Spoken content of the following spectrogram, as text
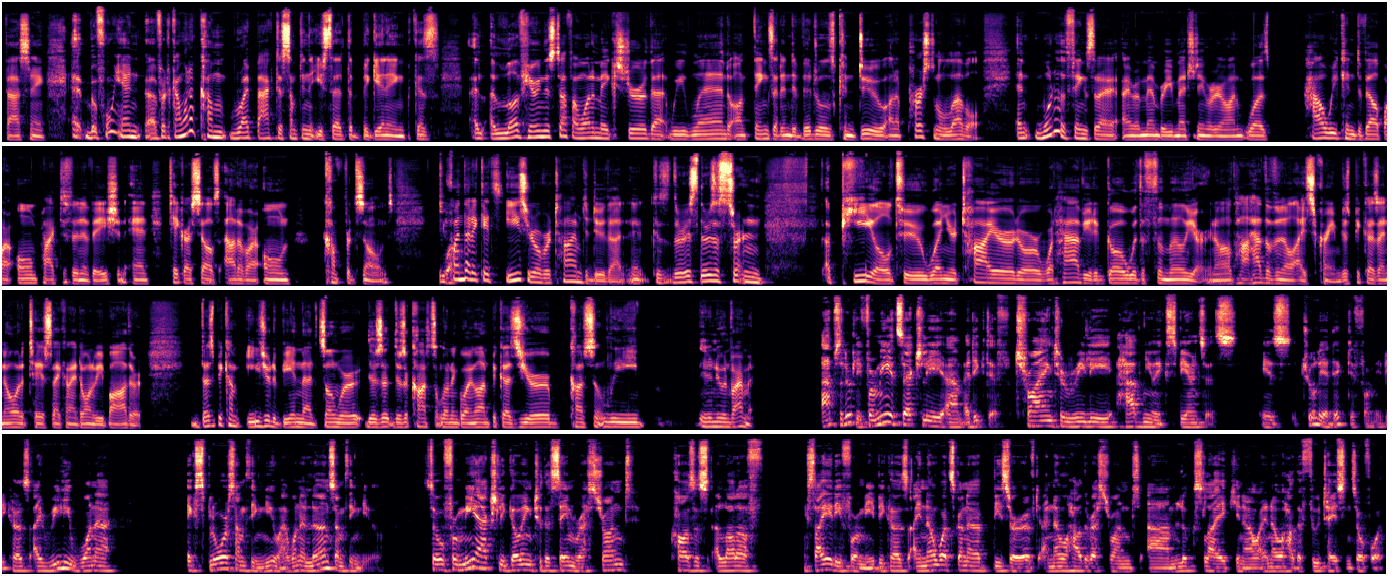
Fascinating. Uh, before we end, uh, Frederik, I want to come right back to something that you said at the beginning because I, I, love hearing this stuff. I want to make sure that we land on things that individuals can do on a personal level. And one of the things that I, I remember you mentioning earlier on was how we can develop our own practice of innovation and take ourselves out of our own comfort zones. You find that it gets easier over time to do that because there is there's a certain appeal to when you're tired or what have you to go with the familiar. You know, I'll have the vanilla ice cream just because I know what it tastes like and I don't want to be bothered. Does it become easier to be in that zone where there's a there's a constant learning going on because you're constantly in a new environment? Absolutely. For me, it's actually um, addictive. Trying to really have new experiences is truly addictive for me because I really want to explore something new. I want to learn something new. So for me, actually going to the same restaurant causes a lot of anxiety for me because I know what's going to be served. I know how the restaurant um, looks like. You know, I know how the food tastes and so forth.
